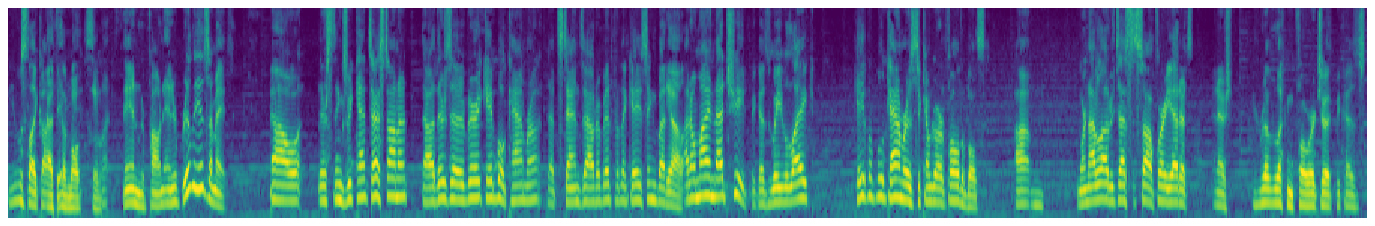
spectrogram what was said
feels like a That's big, amazing. but thin phone, and it really is amazing. Now, there's things we can't test on it. Uh, there's a very capable camera that stands out a bit from the casing, but Yeah. I don't mind that cheap because we like capable cameras to come to our foldables. Um, we're not allowed to test the software yet. It's finished. I'm really looking forward to it because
